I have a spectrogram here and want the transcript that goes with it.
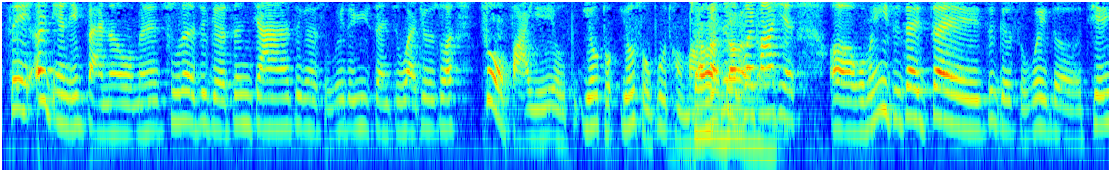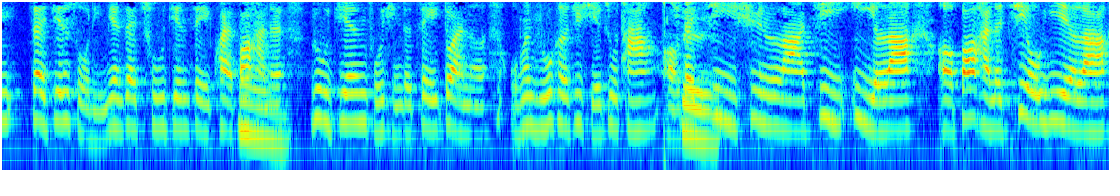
所以二点零版呢，我们除了这个增加这个所谓的预算之外，就是说做法也有有有所不同嘛。当然其实你会发现，呃，我们一直在在这个所谓的监在监所里面在。出监这一块，包含了入监服刑的这一段呢，嗯、我们如何去协助他？哦，在技训啦、记忆啦，哦，包含了就业啦，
